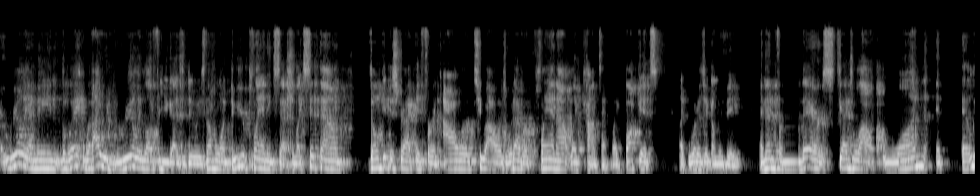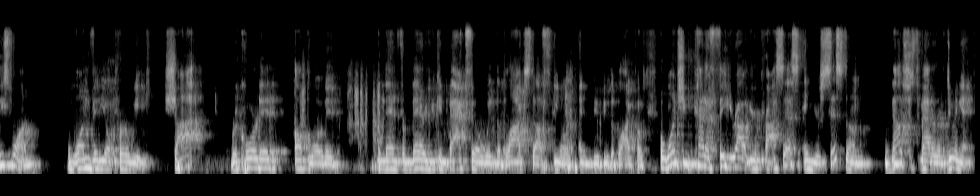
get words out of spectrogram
really, I mean, the way what I would really love for you guys to do is number one, do your planning session. Like sit down, Don't get distracted for an hour, two hours, whatever. Plan out like content, like buckets, like what is it going to be? And then from there, schedule out one, at least one, one video per week, shot, recorded, uploaded. And then from there, you can backfill with the blog stuff, you know, and do, do the blog post. But once you kind of figure out your process and your system, now it's just a matter of doing it.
